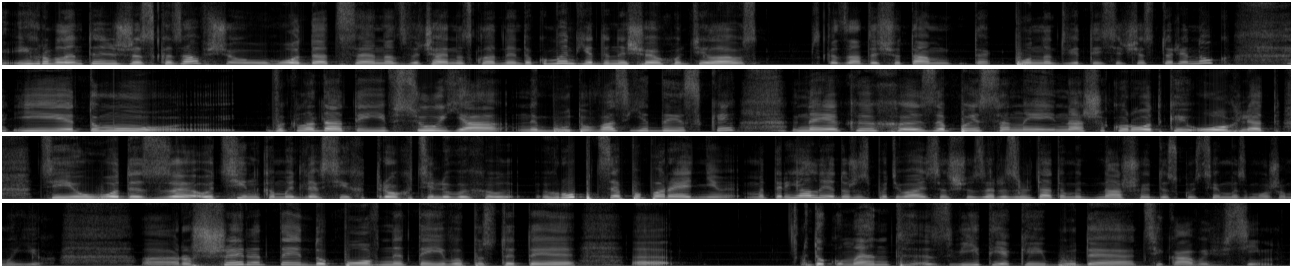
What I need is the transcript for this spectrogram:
Ігор Валентинович вже сказав, що угода це надзвичайно складний документ. Єдине, що я хотіла сказати, що там так понад 2000 сторінок, і тому е, викладати її всю я не буду. У вас є диски, на яких записаний наш короткий огляд цієї угоди з оцінками для всіх трьох цільових е, груп. Це попередні матеріали. Я дуже сподіваюся, що за результатами нашої дискусії ми зможемо їх розширити, доповнити і випустити е, документ, звіт, який буде цікавий всім.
